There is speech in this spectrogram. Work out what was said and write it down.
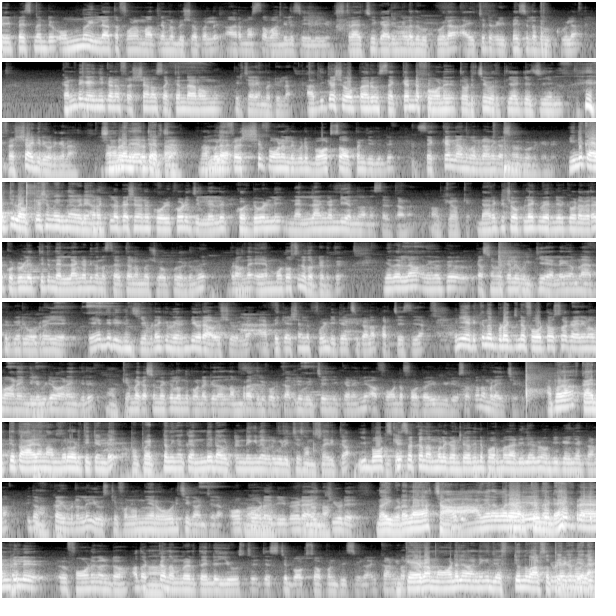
റീപ്ലേസ്മെന്റ് ഒന്നും ഇല്ലാത്ത ഫോൺ മാത്രമേ നമ്മൾ ബിഷോപ്പറിൽ ആറ് മാസത്തെ വാറണ്ടിയിൽ സെയിൽ ചെയ്യും. സ്ക്രാച്ച് കാര്യങ്ങൾ അത് വിൽക്കൂല അയച്ചിട്ട് റീപ്ലേസ് ഉള്ളത് വിൽക്കൂല കണ്ടു കഴിഞ്ഞിട്ടാണ് ഫ്രഷ് ആണോ സെക്കൻഡ് ആണോ എന്ന് തിരിച്ചറിയാൻ പറ്റില്ല അധിക ഷോപ്പുകാരും സെക്കൻഡ് ഫോണ് തുടച്ച് വൃത്തിയാക്കി വെച്ച് ഫ്രഷ് ആക്കിയിട്ട് കൊടുക്കല. നമ്മൾ ഫ്രഷ് ഫോണെല്ലാം കൂടി ബോക്സ് ഓപ്പൺ ചെയ്തിട്ട് സെക്കൻഡ് ആണെന്ന് പറഞ്ഞിട്ടാണ് കസ്റ്റമർ കൊടുക്കൽ. ഇതിന്റെ കറക്റ്റ് ലൊക്കേഷൻ വരുന്ന എവിടെയാണ്? കറക്റ്റ് ലൊക്കേഷൻ കോഴിക്കോട് ജില്ലയിൽ കൊടുവള്ളി നെല്ലാങ്കണ്ടി എന്ന് പറഞ്ഞ സ്ഥലത്താണ്. ഓക്കെ ഓക്കെ ഡയറക്റ്റ് ഷോപ്പിലേക്ക് വരുന്നവർക്ക് ഇവിടെ വരെ കൊടുവള്ളി എത്തിയിട്ട് നെല്ലാങ്കണ്ടി എന്ന പറഞ്ഞ സ്ഥലത്താണ് നമ്മുടെ ഷോപ്പ് വരുന്നത് ഇവിടെ വന്ന എം മോട്ടോസിന്റെ തൊട്ടടുത്ത്. ഇതെല്ലാം നിങ്ങൾക്ക് കസ്റ്റമർ കെയറിൽ വിളിക്കുക അല്ലെങ്കിൽ നമ്മൾ ആപ്പിൽ കയറി ഓർഡർ ചെയ്യുക ഏത് രീതിയിലും ചെയ്യാം. ഇവിടേക്ക് വരേണ്ട ഒരു ആവശ്യമില്ല ആപ്ലിക്കേഷനിൽ ഫുൾ ഡീറ്റെയിൽസ് കാണാം പർച്ചേസ് ചെയ്യാം. ഇനി എടുക്കുന്ന പ്രൊഡക്റ്റിന്റെ ഫോട്ടോസോ കാര്യങ്ങളോ വേണമെങ്കിൽ വീഡിയോ വേണമെങ്കിൽ നമ്മുടെ കസ്റ്റമർ കെയറിൽ ഒന്ന് കോൺടാക്ട് ചെയ്താൽ നമ്പർ അതിൽ കൊടുക്കുക അതിൽ വിളിച്ച് കഴിഞ്ഞിരിക്കുകയാണെങ്കിൽ ആ ഫോണിന്റെ ഫോട്ടോയും വീഡിയോസും ഒക്കെ നമ്മൾ അയച്ചു തരും. അപ്പോൾ കരുത്തി താഴെ നമ്പർ കൊടുത്തിട്ടുണ്ട്. അപ്പോൾ പെട്ടെന്ന് നിങ്ങൾക്ക് എന്ത് ഡൗട്ട് ഉണ്ടെങ്കിലും അവർ വിളിച്ച് സംസാരിക്കുക ഈ ബോക്സ് പീസ് ഒക്കെ നമ്മൾ കണ്ടു. അതിന്റെ പുറമെ അടിയിലേക്ക് നോക്കി കഴിഞ്ഞാൽ കാണാം. ഇതൊക്കെ ഇവിടെയുള്ള യൂസ്ഡ് ഫോൺ ഒന്ന് ഞാൻ ഓടിച്ച് കാണിച്ചു തരാം. ഓപ്പോയുടെ വിവോയുടെ ഐക്യൂടെ ഇവിടെ ചാകര പോലെ ഉണ്ടോ അതൊക്കെ നമ്മുടെ അടുത്ത് അതിന്റെ യൂസ്ഡ് ജസ്റ്റ് ബോക്സ് ഓപ്പൺ ഏതാ മോഡൽ വേണമെങ്കിൽ ജസ്റ്റ് ഒന്ന് വാട്സപ്പ്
